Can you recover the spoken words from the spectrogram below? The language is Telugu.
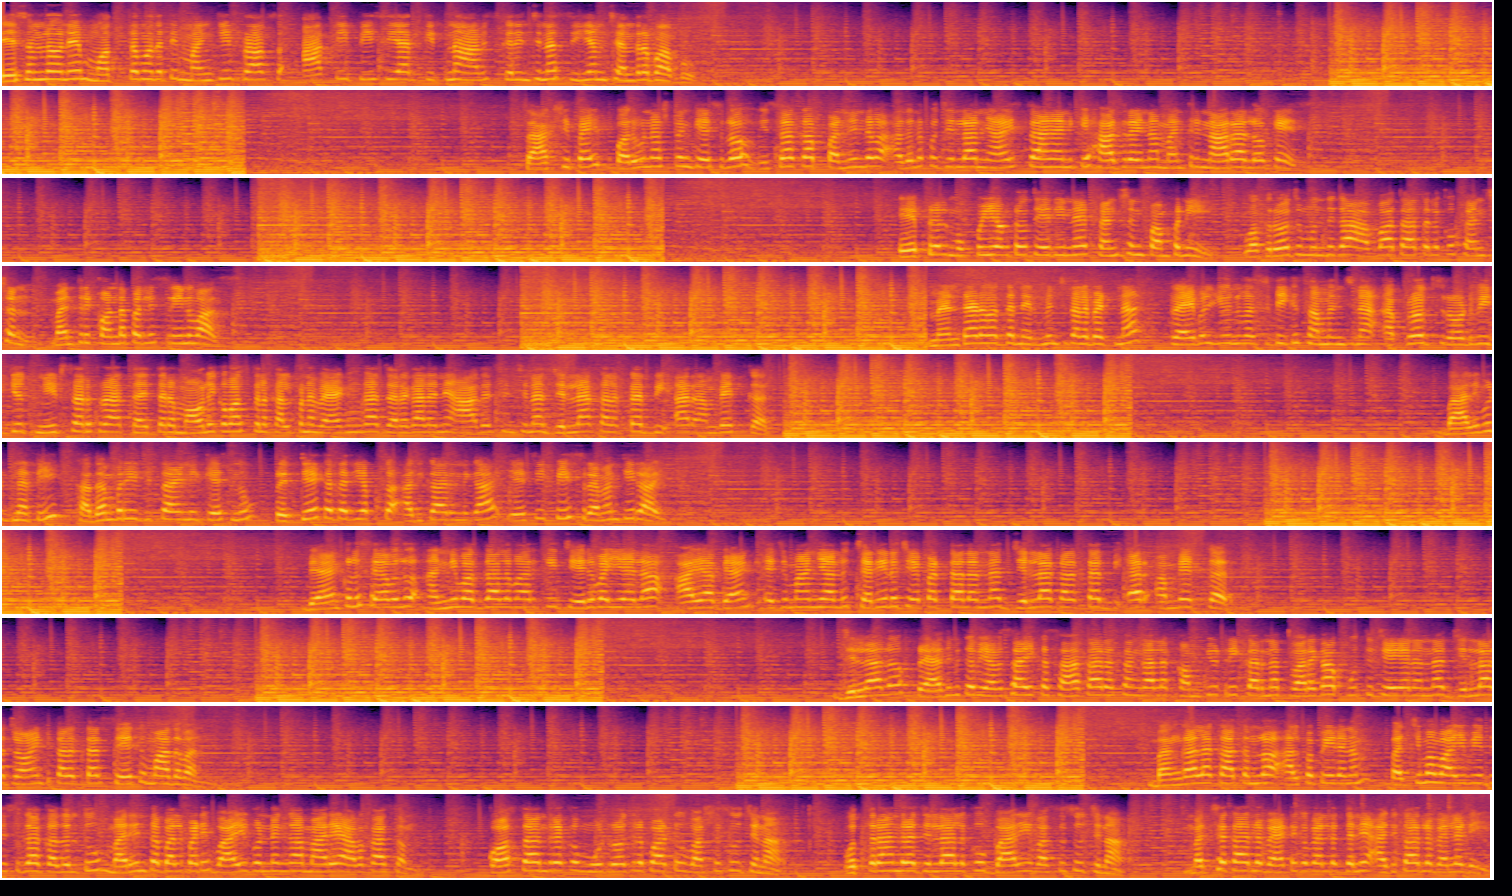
దేశంలోనే మొట్టమొదటి మంకీ ఫ్రాక్స్ ఆర్టీపీసీఆర్ కిట్ను ఆవిష్కరించిన సీఎం చంద్రబాబు. సాక్షిపై పరువు నష్టం కేసులో విశాఖ పన్నెండవ అదనపు జిల్లా న్యాయస్థానానికి హాజరైన మంత్రి నారా లోకేష్. ఏప్రిల్ ముప్పై ఒకటో తేదీనే పెన్షన్ పంపిణీ. ఒకరోజు ముందుగా అవ్వాతాతలకు పెన్షన్. మంత్రి కొండపల్లి శ్రీనివాస్. మెంటాడ వద్ద నిర్మించి తలబెట్టిన ట్రైబల్ యూనివర్సిటీకి సంబంధించిన అప్రోచ్ రోడ్డు విద్యుత్ నీటి సరఫరా తదితర మౌలిక వసతుల కల్పన వేగంగా జరగాలని ఆదేశించిన జిల్లా కలెక్టర్ బిఆర్ అంబేద్కర్. బాలీవుడ్ నటి కదంబరి జితాయిని కేసును ప్రత్యేక దర్యాప్తు అధికారినిగా ఏసీపీ స్రవంతి రాయ్. బ్యాంకుల సేవలు అన్ని వర్గాల వారికి చేరువయ్యేలా ఆయా బ్యాంక్ యాజమాన్యాలు చర్యలు చేపట్టాలన్న జిల్లా కలెక్టర్ బిఆర్ అంబేద్కర్. జిల్లాలో ప్రాథమిక వ్యవసాయక సహకార సంఘాల కంప్యూటరీకరణ త్వరగా పూర్తి చేయాలన్న జిల్లా జాయింట్ కలెక్టర్ సేతు మాధవన్. బంగాళాఖాతంలో అల్పపీడనం పశ్చిమ వాయువ్య దిశగా కదులుతూ మరింత బలపడి వాయుగుండంగా మారే అవకాశం. కోస్తాంధ్రకు మూడు రోజుల పాటు వర్ష సూచన. ఉత్తరాంధ్ర జిల్లాలకు భారీ వర్ష సూచన. మత్స్యకారుల వేటకు వెళ్ళొద్దని అధికారులు వెల్లడి.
